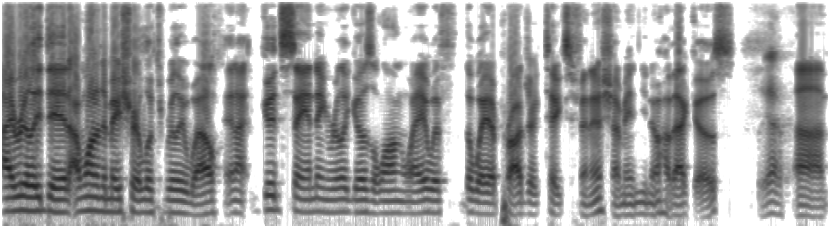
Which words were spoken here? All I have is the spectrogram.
I really did. I wanted to make sure it looked really well, and I, good sanding really goes a long way with the way a project takes finish. I mean, you know how that goes. Yeah. Um,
